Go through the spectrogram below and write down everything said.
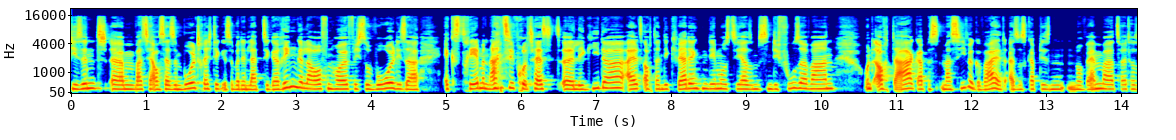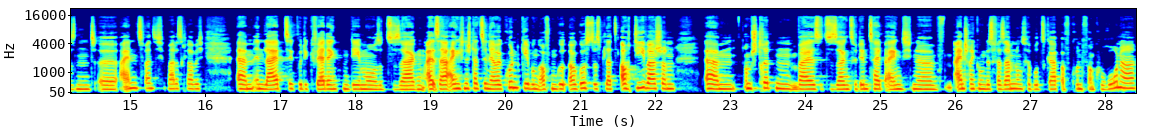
Die sind, ähm, was ja auch sehr symbolträchtig ist, über den Leipziger Ring gelaufen, häufig sowohl dieser extreme Nazi-Protest äh, Legida als auch dann die Querdenken-Demos, die ja so ein bisschen diffuser waren. Und auch da gab es massive Gewalt. Also es gab diesen November 2021 war das, glaube ich, ähm, in Leipzig, wo die Querdenken-Demo sozusagen, also eigentlich eine stationäre Kundgebung auf dem Augustusplatz, auch die war schon ähm, umstritten, weil es sozusagen zu dem Zeitpunkt eigentlich eine Einschränkung des Versammlungsverbots gab aufgrund von Corona.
